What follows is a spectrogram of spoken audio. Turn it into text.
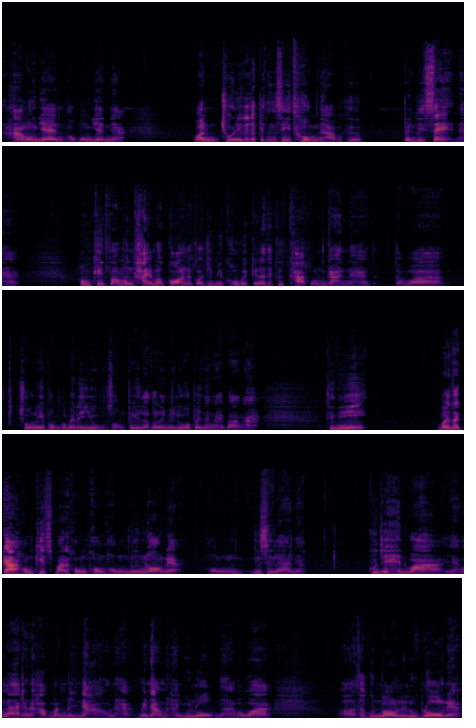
5โมงเย็น6โมงเย็นเนี่ย วันช่วงนี้ก็จะเปิดถึง4ทุ่มนะครับก็คือเป็นพิเศษนะฮะผมคิดว่าเมืองไทยเมื่อก่อนนะก่อนที่มีโควิดก็น่าจะคึกคักเหมือนกันนะฮะแต่ว่าช่วงนี้ผมก็ไม่ได้อยู่ 2 ปีแล้วก็เลยไม่รู้ว่าเป็นยังไงบ้างอะทีนี้บรรยากาศของคริสต์มาสของของของเมืองนอกเนี่ยของนิวซีแลนด์เนี่ยคุณจะเห็นว่าอย่างแรกนะครับ มันไม่หนาวนะฮะไม่หนาวเหมือนทางยุโรปนะฮะเพราะว่าถ้าคุณมองในรูปโลกเนี่ย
